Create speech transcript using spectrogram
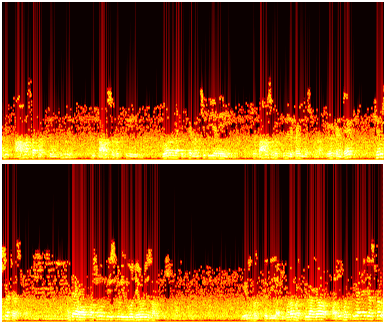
అని తామస భక్తి ఉంటుంది. ఈ తామస భక్తి దూరంగా పెడితే మంచిది అని సో తామస భక్తిని డిఫైన్ చేస్తున్నారు. ఏమిటంటే హింస చేస్తారు. అంటే పశువుని తీసుకెళ్ళి ఇదిగో దేవుడిని సమర్పిస్తున్నాను. ఏం భక్తి అది అది కూడా భక్తిలాగా వాడు భక్తిగానే చేస్తాడు.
